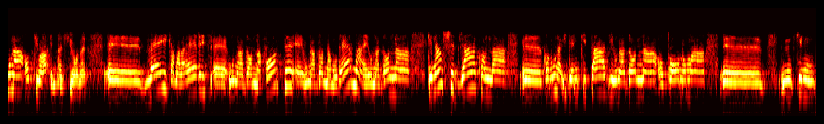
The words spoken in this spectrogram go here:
Una ottima impressione. Eh, lei, Kamala Harris, è una donna forte, è una donna moderna, è una donna che nasce già con, la, eh, con una identità di una donna autonoma, eh, che,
